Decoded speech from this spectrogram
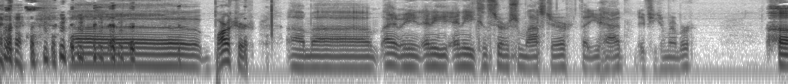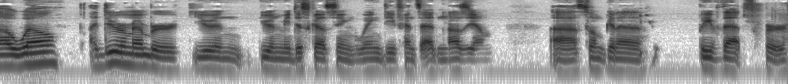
uh, Barker. Um, uh, I mean, any any concerns from last year that you had, if you can remember? Uh, well, I do remember you and you and me discussing wing defense ad nauseum. Uh, so I'm gonna leave that for,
